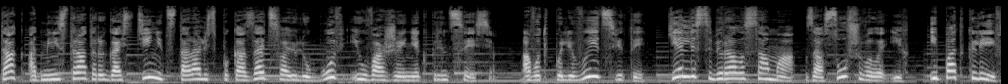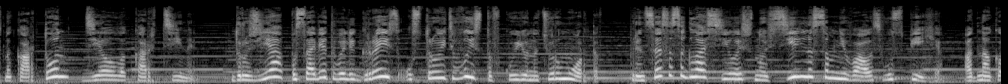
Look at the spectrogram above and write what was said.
Так администраторы гостиниц старались показать свою любовь и уважение к принцессе. А вот полевые цветы Келли собирала сама, засушивала их и, подклеив на картон, делала картины. Друзья посоветовали Грейс устроить выставку ее натюрмортов. Принцесса согласилась, но сильно сомневалась в успехе. Однако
